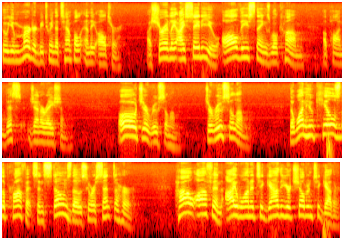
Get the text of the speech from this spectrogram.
who you murdered between the temple and the altar. Assuredly, I say to you, all these things will come upon this generation. Oh, Jerusalem, Jerusalem, the one who kills the prophets and stones those who are sent to her. How often I wanted to gather your children together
